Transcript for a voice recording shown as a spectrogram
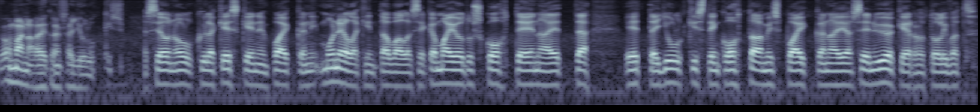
oman aikansa julkis. Se on ollut kyllä keskeinen paikka niin monellakin tavalla sekä majoituskohteena että, että julkisten kohtaamispaikkana ja sen yökerhot olivat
